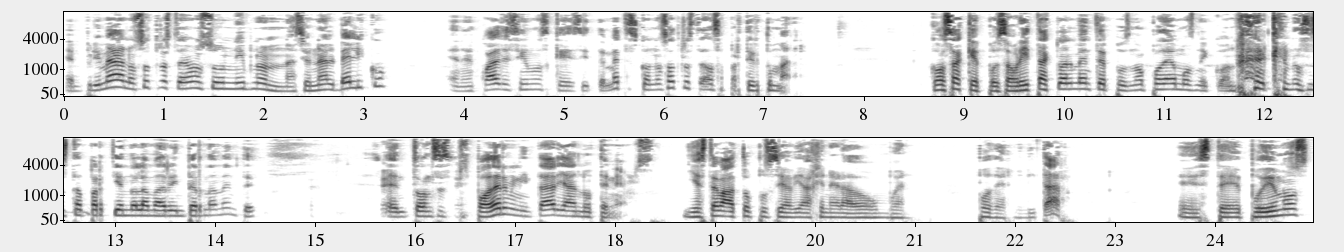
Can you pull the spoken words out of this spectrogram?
en primera nosotros tenemos un himno nacional bélico, en el cual decimos que si te metes con nosotros te vamos a partir tu madre. Cosa que pues ahorita actualmente pues no podemos ni con el que nos está partiendo la madre internamente. Sí. Entonces, pues poder militar ya no tenemos. Y este vato pues se había generado un buen poder militar. Este, pudimos,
